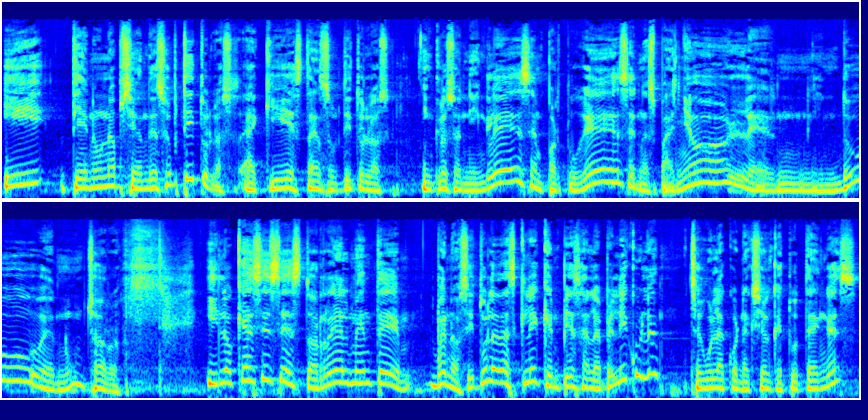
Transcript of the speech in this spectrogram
y tiene una opción de subtítulos. Aquí están subtítulos incluso en inglés, en portugués, en español, en hindú, en un chorro. Y lo que hace es esto, realmente, bueno, si tú le das clic empieza la película, según la conexión que tú tengas,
